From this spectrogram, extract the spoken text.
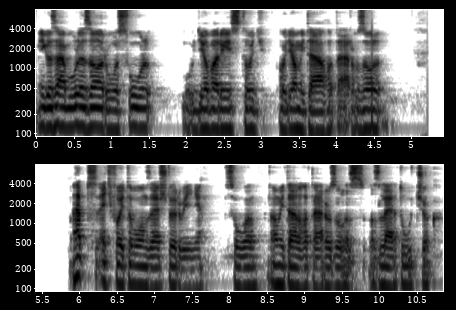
igazából ez arról szól, úgy javarészt, hogy, hogy amit elhatározol, hát egyfajta vonzás törvénye. Szóval amit elhatározol, az, az lehet úgy csak,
